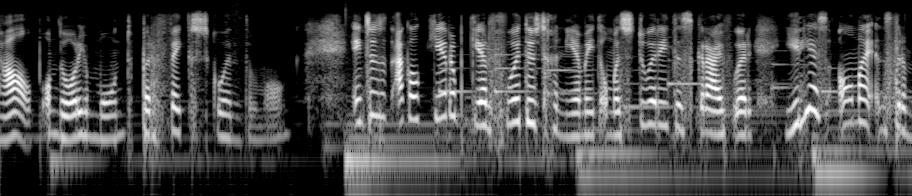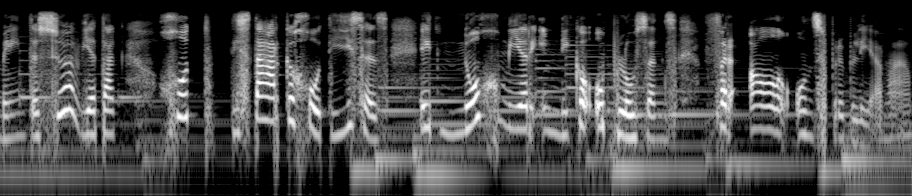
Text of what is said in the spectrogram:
help om daardie mond perfek skoon te maak. En soos dit ek al keer op keer foto's geneem het om 'n storie te skryf oor hierdie is al my instrumente, so weet ek God, die sterke God Jesus het nog meer unieke oplossings vir al ons probleme.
